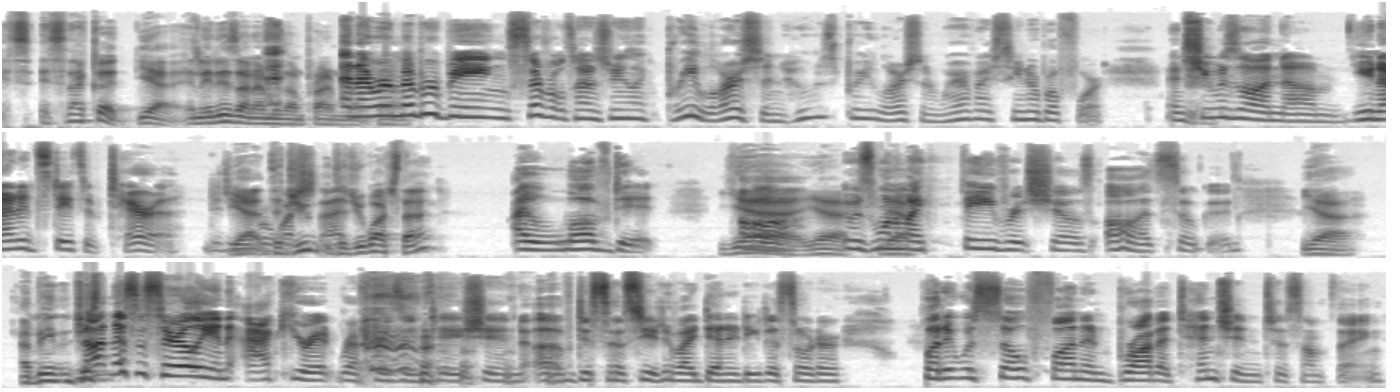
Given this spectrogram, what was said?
It's it's that good. Yeah, and it is on Amazon Prime. And right I now. remember being several times being like, Brie Larson, who is Brie Larson? Where have I seen her before? And she was on um, United States of Tara. Did you Yeah, ever did watch you that? did you watch that? I loved it. Yeah, Oh, yeah. It was one yeah, of my favorite shows. Oh, it's so good. Yeah. I mean, just Not necessarily an accurate representation of dissociative identity disorder, but it was so fun and brought attention to something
